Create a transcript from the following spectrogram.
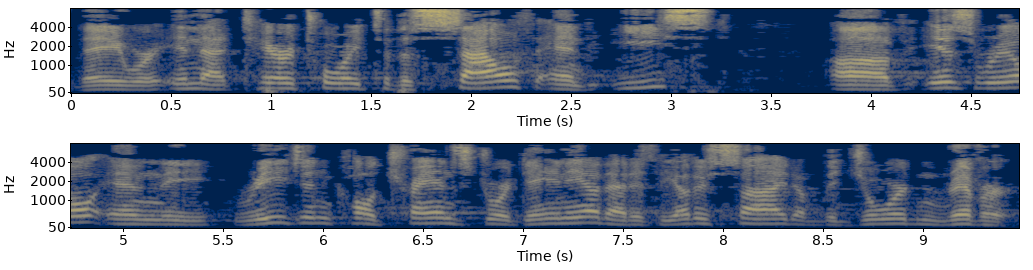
They were in that territory to the south and east of Israel in the region called Transjordania, that is the other side of the Jordan River.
